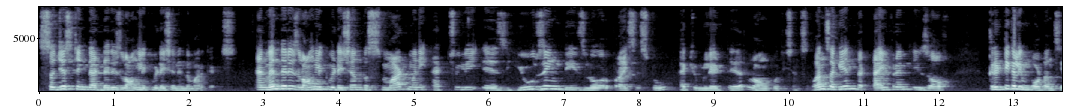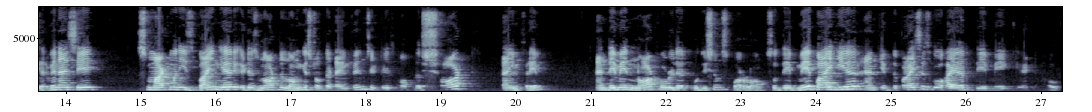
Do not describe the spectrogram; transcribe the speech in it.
suggesting that there is long liquidation in the markets and when there is long liquidation the smart money actually is using these lower prices to accumulate their long positions. Once again the time frame is of critical importance here. When i say smart money is buying here it is not the longest of the time frames it is of the short time frame and they may not hold their positions for long. So they may buy here and if the prices go higher they may get out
